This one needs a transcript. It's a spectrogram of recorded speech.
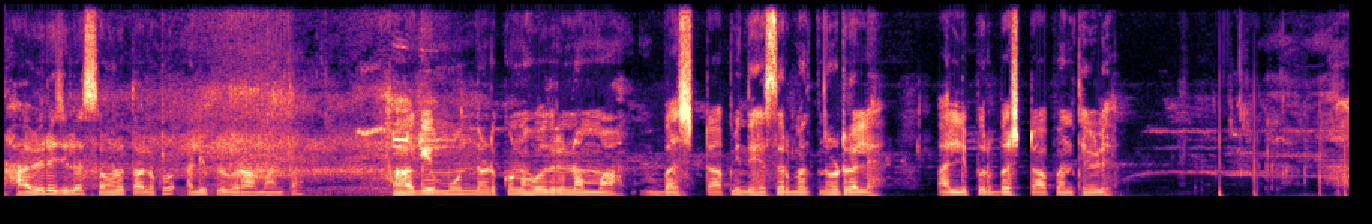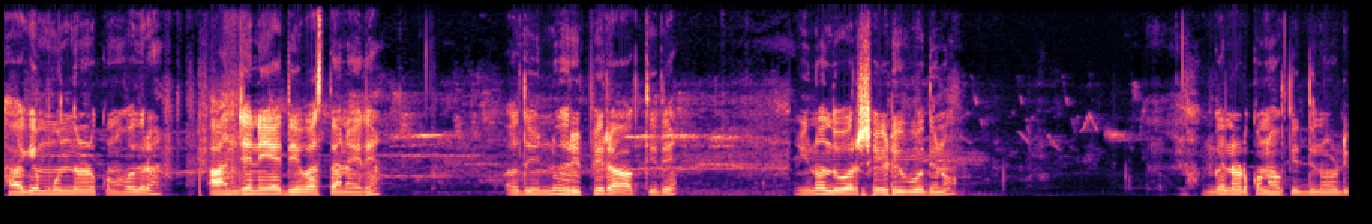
ಹಾವೇರಿ ಜಿಲ್ಲೆ ಸವಣ ತಾಲೂಕು ಅಲಿಪುರ ಗ್ರಾಮ ಅಂತ. ಹಾಗೆ ಮುಂದೆ ನಡ್ಕೊಂಡು ಹೋದರೆ ನಮ್ಮ ಬಸ್ ಸ್ಟಾಪಿಂದ ಹೆಸರು ಬಂತು ನೋಡ್ರಿ ಅಲ್ಲೇ, ಅಲ್ಲಿಪುರ ಬಸ್ ಸ್ಟಾಪ್ ಅಂಥೇಳಿ ಹಾಗೆ ಮುಂದೆ ನಡ್ಕೊಂಡು ಹೋದ್ರೆ ಆಂಜನೇಯ ದೇವಸ್ಥಾನ ಇದೆ. ಅದು ಇನ್ನೂ ರಿಪೇರಿ ಆಗ್ತಿದೆ. ಇನ್ನೊಂದು ವರ್ಷ ಹಿಡಿಬೋದೇನೋ. ಹಂಗೆ ನಡ್ಕೊಂಡು ಹೋಗ್ತಿದ್ದೆ ನೋಡಿ.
